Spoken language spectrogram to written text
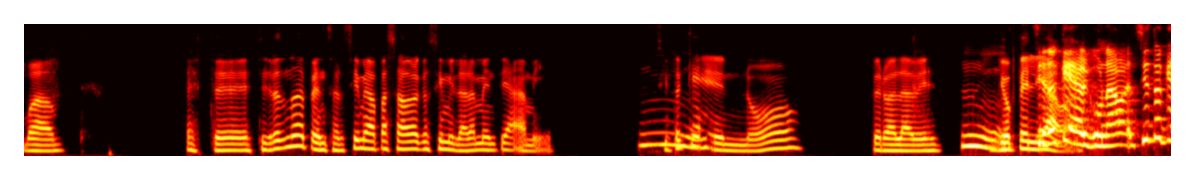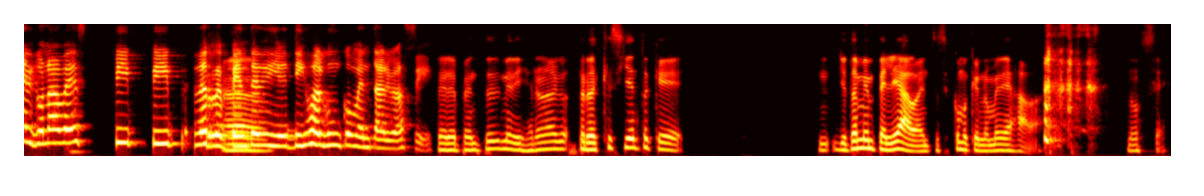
Wow. Este, estoy tratando de pensar si me ha pasado algo similarmente a mí. Siento Mm, que no, pero a la vez mm. yo Siento que peleaba. alguna, siento que alguna vez Pip Pip de repente Ah. di- dijo algún comentario así. de repente me dijeron algo, pero es que siento que yo también peleaba, entonces como que no me dejaba. No sé.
